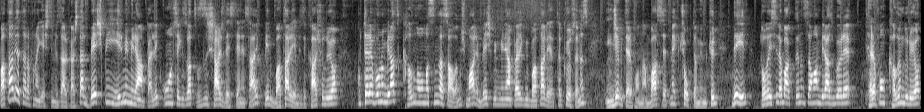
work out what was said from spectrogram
Batarya tarafına geçtiğimizde arkadaşlar 5020 mAh'lik 18 Watt hızlı şarj desteğine sahip bir batarya bizi karşılıyor. Bu telefonun biraz kalın olmasını da sağlamış. Malum 5000 mAh'lik bir batarya takıyorsanız ince bir telefondan bahsetmek çok da mümkün değil. Dolayısıyla baktığınız zaman biraz böyle telefon kalın duruyor.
